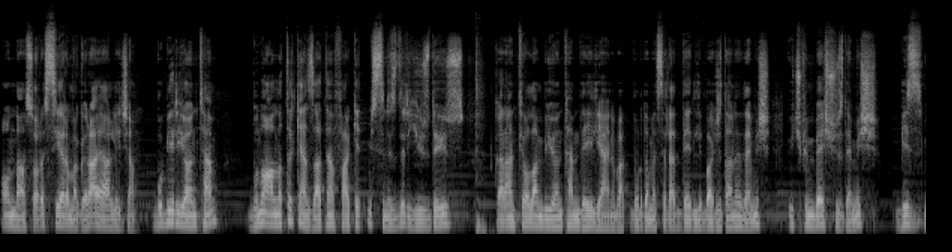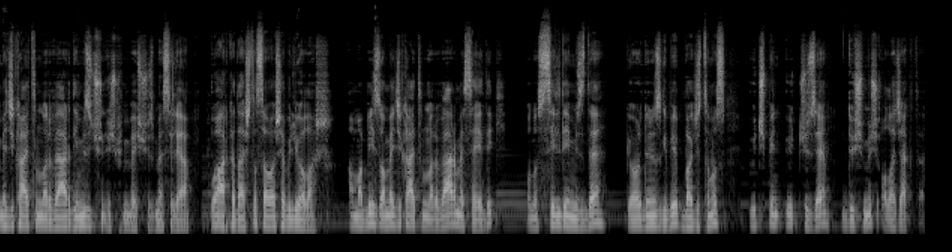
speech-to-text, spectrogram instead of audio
Ondan sonra CR'ıma göre ayarlayacağım. Bu bir yöntem. Bunu anlatırken zaten fark etmişsinizdir. %100 garanti olan bir yöntem değil yani. Bak burada mesela Deadly Budget'a ne demiş? 3500 demiş. Biz magic itemları verdiğimiz için 3500 mesela bu arkadaşla savaşabiliyorlar. Ama biz o magic itemları vermeseydik bunu sildiğimizde gördüğünüz gibi budgetımız 3300'e düşmüş olacaktı.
